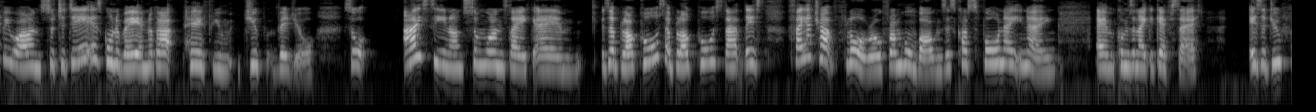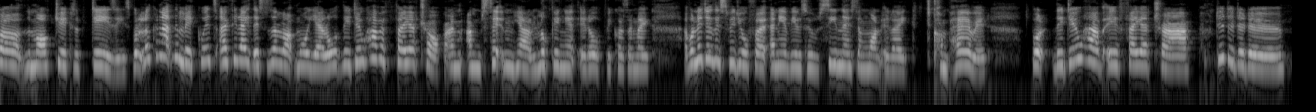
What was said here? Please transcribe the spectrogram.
everyone, so today is going to be another perfume dupe video. So I seen on someone's like, um, is a blog post, a blog post that this Firetrap Floral from Home Bargains, this costs four ninety nine. um, comes in like a gift set is a dupe for the Marc Jacobs Daisies. But looking at the liquids, I feel like this is a lot more yellow. They do have a Firetrap. I'm, I'm sitting here looking it up because I'm like, I want to do this video for any of you who've seen this and want to like compare it. But they do have a Firetrap. Do do do do.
